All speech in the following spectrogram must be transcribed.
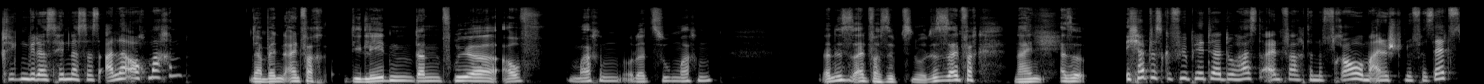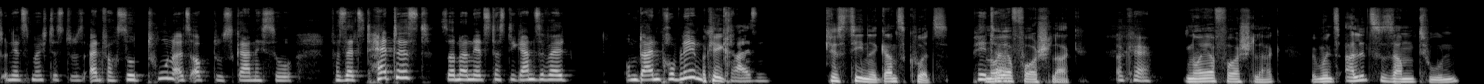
kriegen wir das hin, dass das alle auch machen? Na, wenn einfach die Läden dann früher aufmachen oder zumachen, dann ist es einfach 17 Uhr. Das ist einfach, nein, also Ich habe das Gefühl, Peter, du hast einfach deine Frau um eine Stunde versetzt und jetzt möchtest du es einfach so tun, als ob du es gar nicht so versetzt hättest, sondern jetzt, dass die ganze Welt um dein Problem Okay. kreisen. Christine, ganz kurz. Peter. Neuer Vorschlag. Okay. Neuer Vorschlag. Wenn wir uns alle zusammentun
